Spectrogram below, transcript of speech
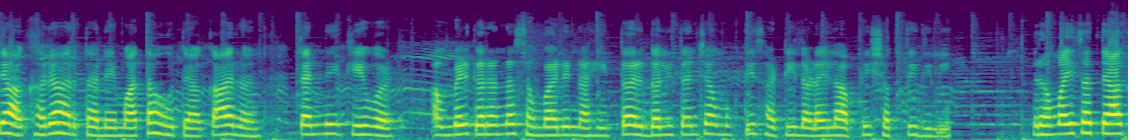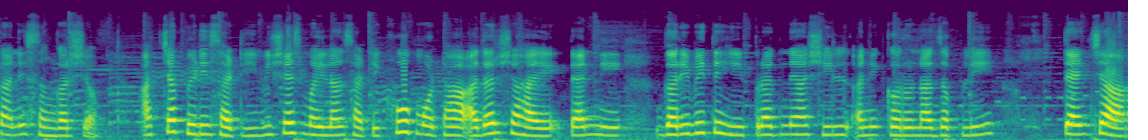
त्या खऱ्या अर्थाने माता होत्या कारण त्यांनी केवळ आंबेडकरांना सांभाळले नाही तर दलितांच्या मुक्तीसाठी लढायला आपली शक्ती दिली. रमाईचा त्याग आणि संघर्ष. आजच्या पिढीसाठी विशेष महिलांसाठी खूप मोठा आदर्श आहे. त्यांनी गरिबीतही प्रज्ञाशील आणि करुणा जपली. त्यांच्या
